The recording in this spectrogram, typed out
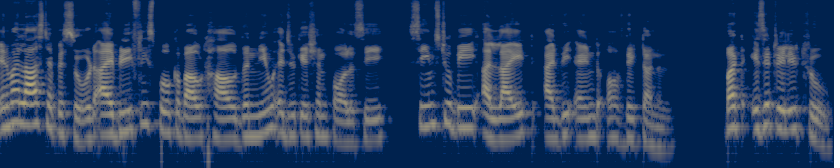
In my last episode, I briefly spoke about how the new education policy seems to be a light at the end of the tunnel. But is it really true?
